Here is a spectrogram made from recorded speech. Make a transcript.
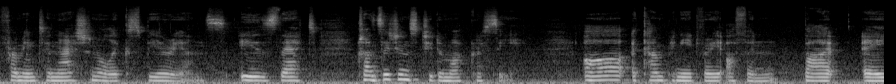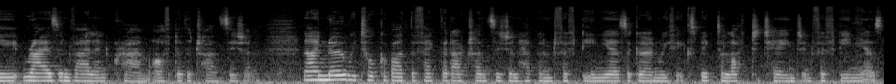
from international experience is that transitions to democracy are accompanied very often by a rise in violent crime after the transition. Now, I know we talk about the fact that our transition happened 15 years ago and we expect a lot to change in 15 years,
